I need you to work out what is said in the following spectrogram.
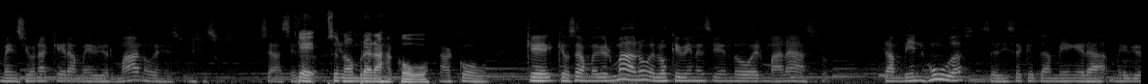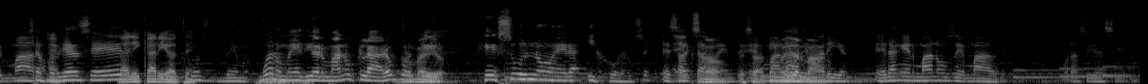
menciona que era medio hermano de Jesús. O sea, Que su nombre era Jacobo. Jacobo, que, que o sea, medio hermano es lo que viene siendo hermanastro. También Judas se dice que también era medio O sea, hermano. podrían ser. El Iscariote. hijos de- bueno, medio hermano, claro, No, porque medio- Jesús no era hijo de José. Exactamente, No, exacto, hermano- de hermano. María. eran hermanos de madre, por así decirlo.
